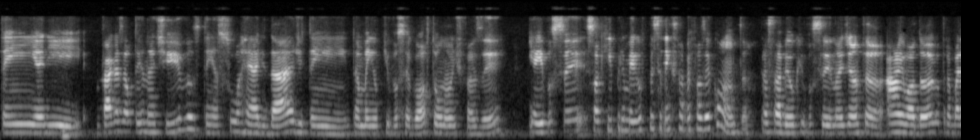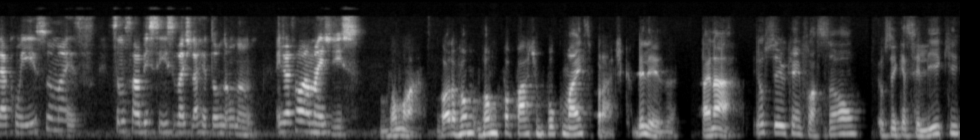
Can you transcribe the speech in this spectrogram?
Tem ali várias alternativas, tem a sua realidade, tem também o que você gosta ou não de fazer. E aí você. Só que primeiro você tem que saber fazer conta. Pra saber o que você. Não adianta, ah, eu adoro trabalhar com isso, mas você não sabe se isso vai te dar retorno ou não. A gente vai falar mais disso. Vamos lá. Agora vamos, vamos para a parte um pouco mais prática. Beleza. Tainá, eu sei o que é inflação, eu sei que é Selic.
